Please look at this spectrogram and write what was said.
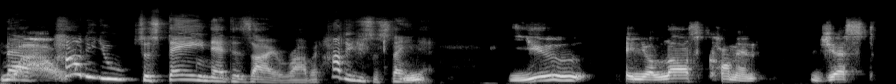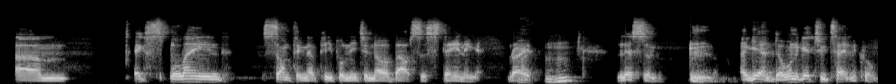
Now, wow. how do you sustain that desire, Robert? How do you sustain that? You, in your last comment, just um, explained something that people need to know about sustaining it, right? right. Mm-hmm. Listen, again, don't want to get too technical.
